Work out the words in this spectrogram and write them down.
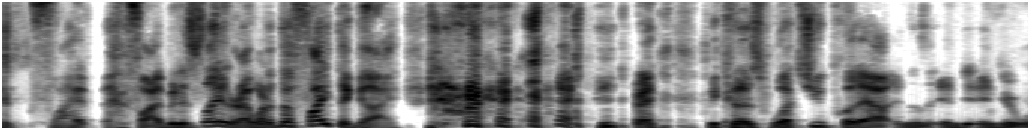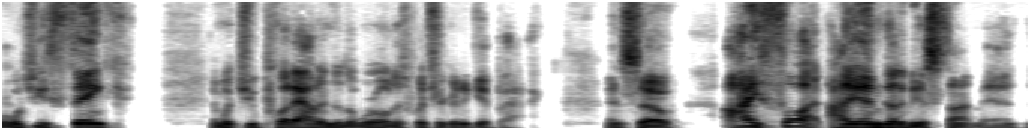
And five five minutes later, I wanted to fight the guy, right? Because what you put out into your world, what you think, and what you put out into the world is what you're going to get back. And so I thought I am going to be a stuntman,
